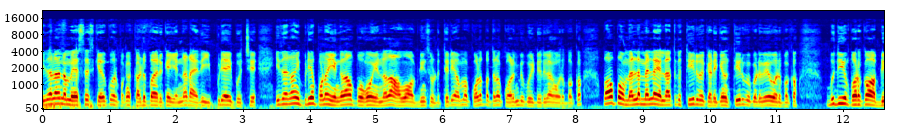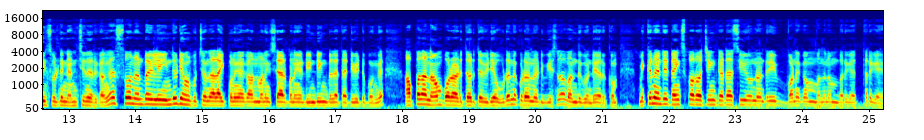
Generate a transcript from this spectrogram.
இதெல்லாம் நம்ம எஸ்எஸ்கேவுக்கு ஒரு பக்கம் கடுப்பாக இருக்குது என்னடா இது இப்படி ஆகி போச்சு. இதெல்லாம் இப்படியே போனால் எங்கே தான் போகும்? என்னதான் ஆகும் அப்படின்னு சொல்லிட்டு தெரியாமல் குழப்பத்தில் குழம்பி போயிட்டு இருக்காங்க ஒரு பக்கம். பார்ப்போம். மெல்ல மெல்ல எல்லாத்துக்கும் தீர்வு கிடைக்கும். தீர்வு கூடவே ஒரு பக்கம் புதியும் பிறக்கும் அப்படின்னு சொல்லிட்டு நினச்சின்னு இருக்காங்க. ஸோ நண்பர்களே இந்த வீடியோ பிடிச்சிருந்தா லைக் பண்ணுங்க கமெண்ட் பண்ணுங்கள் ஷேர் பண்ணுங்கள் டிண்டிங் பெல்லை தட்டி விட்டு போங்க. அப்போ தான் நான் போகிற அடுத்தடுத்த வீடியோ உடனுக்குடன் நோட்டிஃபிகேஷனில் வந்து கொண்டே இருக்கும். மிக்க நன்றி தேங்க்ஸ் ஃபார் வாட்சிங் டாடா சியூ நன்றி வணக்கம். வந்தனம் பருக தருக.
